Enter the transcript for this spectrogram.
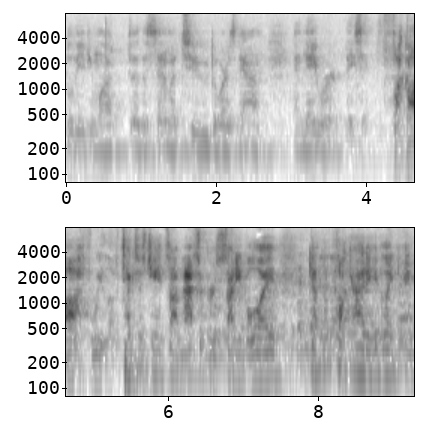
believe you want uh, the cinema two doors down. And they were, they said, fuck off. We love Texas Chainsaw Massacre, sonny boy. Get the fuck out of here. Like, and,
